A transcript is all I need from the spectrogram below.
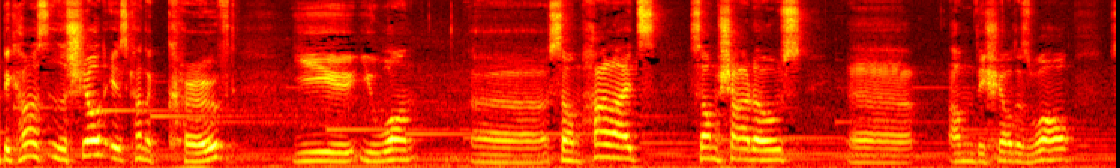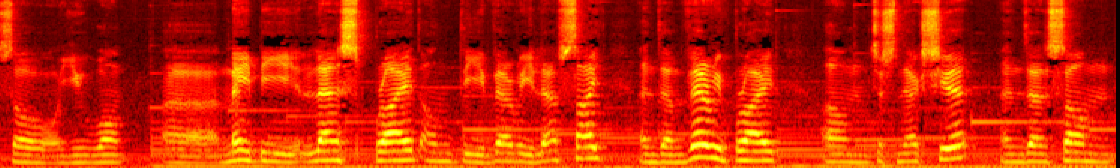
because the shield is kind of curved, you you want uh, some highlights, some shadows uh, on the shield as well. So you want uh, maybe less bright on the very left side, and then very bright um, just next to it, and then some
